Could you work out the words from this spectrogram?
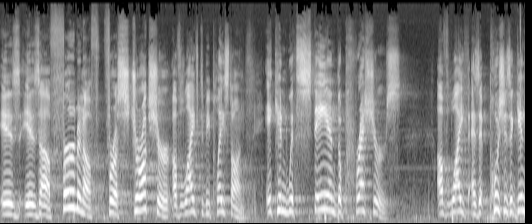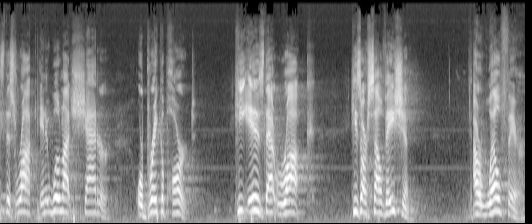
is, is uh, firm enough for a structure of life to be placed on. It can withstand the pressures of life as it pushes against this rock and it will not shatter or break apart. He is that rock. He's our salvation, our welfare,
